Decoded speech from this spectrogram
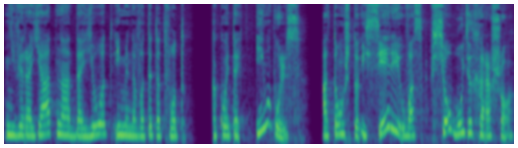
невероятно дает именно вот этот вот какой-то импульс о том, что из серии у вас все будет хорошо.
